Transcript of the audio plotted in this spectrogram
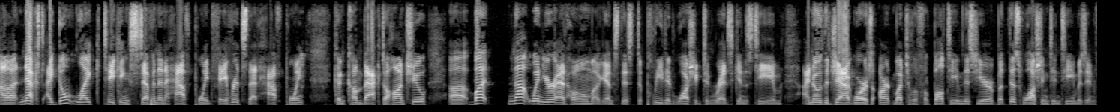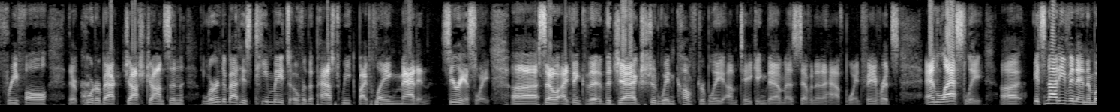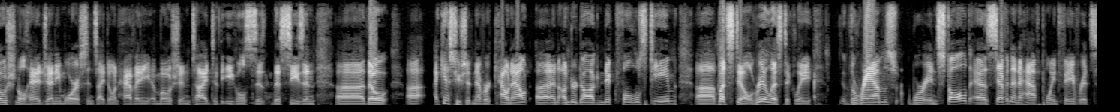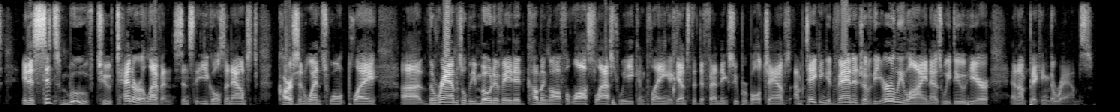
Uh, next, I don't like taking seven and a half point favorites. That half point can come back to haunt you. Uh, but not when you're at home against this depleted Washington Redskins team. I know the Jaguars aren't much of a football team this year, but this Washington team is in free fall. Their quarterback, Josh Johnson, learned about his teammates over the past week by playing Madden Seriously. Uh, so I think the the Jags should win comfortably. I'm taking them as seven and a half point favorites. And lastly, uh, it's not even an emotional hedge anymore since I don't have any emotion tied to the Eagles this season. Uh, though uh, I guess you should never count out uh, an underdog Nick Foles team. Uh, but still, realistically, the Rams were installed as seven and a half point favorites. It has since moved to 10 or 11 since the Eagles announced Carson Wentz won't play. Uh, the Rams will be motivated coming off a loss last week and playing against the defending Super Bowl champs. I'm taking advantage of the early line as we do here, and I'm picking the Rams.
